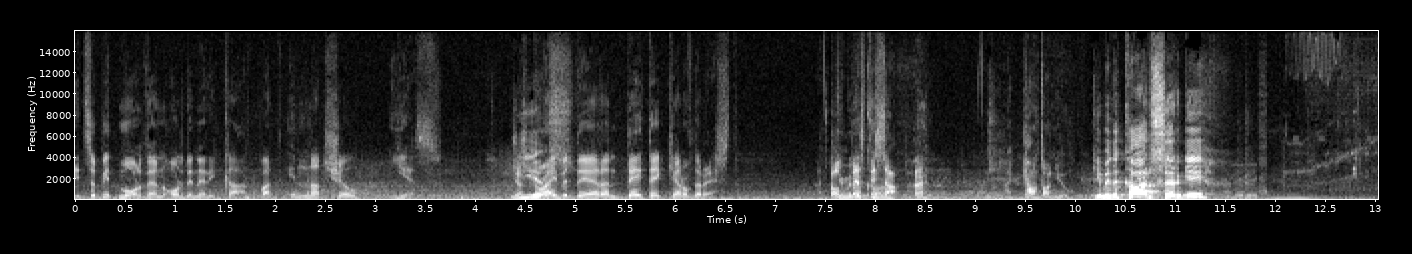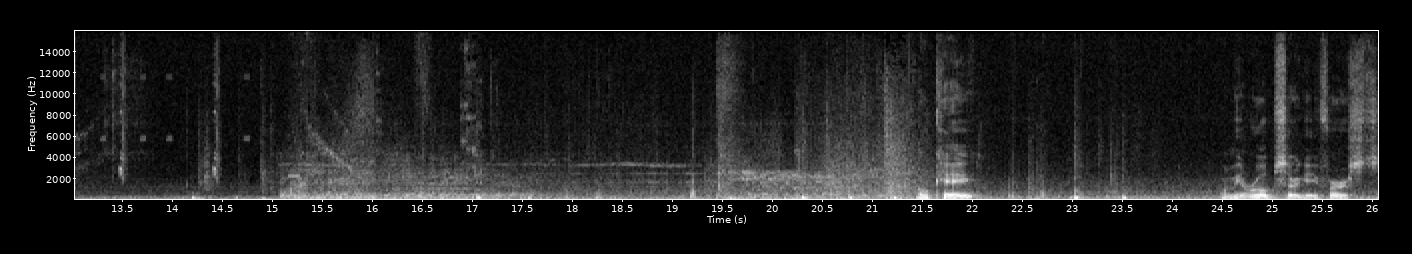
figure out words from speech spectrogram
It's a bit more than ordinary car, but in nutshell, yes. Just Yes. drive it there and they take care of the rest. And don't mess this up, huh? I count on you. Give me the car, Sergey. Okay. Let me rob Sergey first.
